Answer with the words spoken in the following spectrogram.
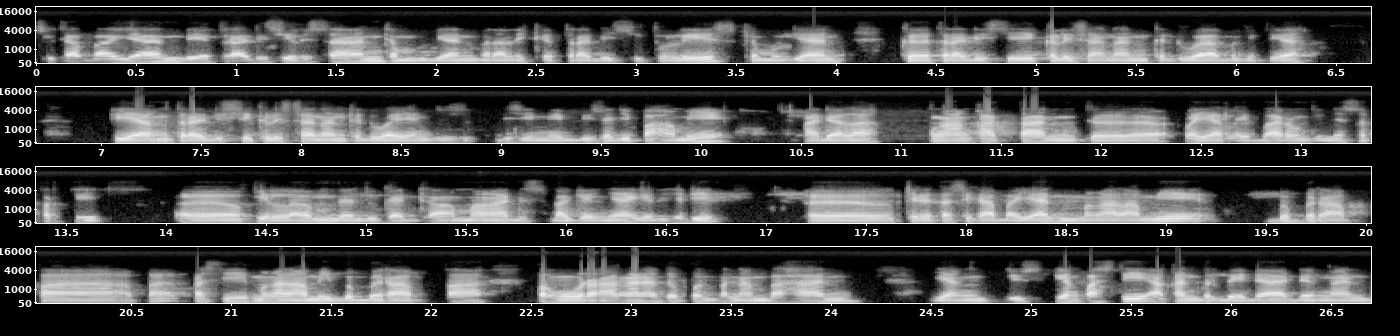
Cikabayan di tradisi lisan, kemudian beralih ke tradisi tulis, kemudian ke tradisi kelisanan kedua begitu ya. Yang tradisi kelisanan kedua yang di, di sini bisa dipahami adalah pengangkatan ke layar lebar mungkinnya seperti eh, film dan juga drama dan sebagainya gitu. Jadi eh, cerita Sikabayan mengalami beberapa apa pasti mengalami beberapa pengurangan ataupun penambahan yang yang pasti akan berbeda dengan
